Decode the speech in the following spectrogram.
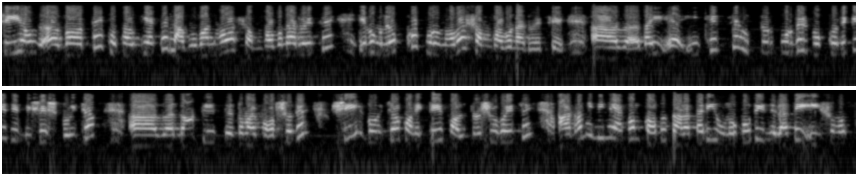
সেই অর্থে কোথাও গিয়ে একটা লাভবান হওয়ার সম্ভাবনা রয়েছে এবং লক্ষ্য পূরণ হওয়ার সম্ভাবনা রয়েছে। তাই আহ, এই ক্ষেত্রে উত্তর পূর্বের পক্ষ থেকে যে বিশেষ বৈঠক নর্থ ইস্ট তোমার পর্ষদের সেই বৈঠক অনেকটাই ফলপ্রসূ হয়েছে। আগামী দিনে এখন কত তাড়াতাড়ি ঊনকোটি জেলাতে এই সমস্ত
